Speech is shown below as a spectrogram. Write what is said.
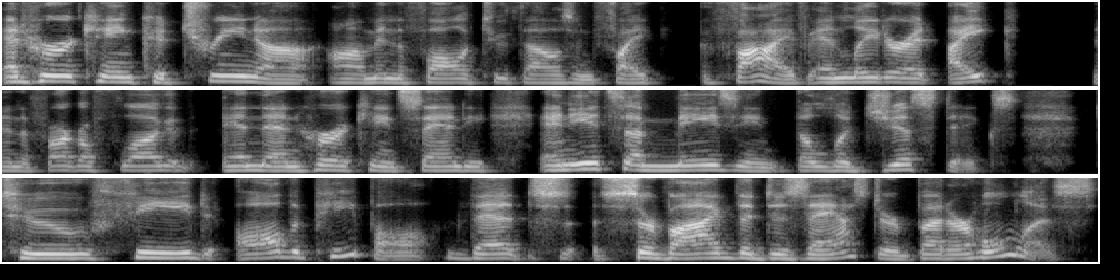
at Hurricane Katrina um, in the fall of 2005 and later at Ike and the Fargo flood, and then Hurricane Sandy. And it's amazing the logistics to feed all the people that s- survived the disaster but are homeless.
